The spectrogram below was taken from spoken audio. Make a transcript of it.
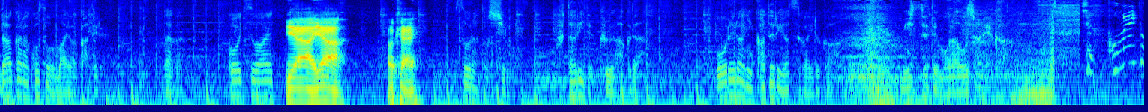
だからこそお前は勝てるだがこいつはあえ Yeah, yeah. Okay. 空と白二人で空白だ俺らに勝てる奴がいるか見せてもらおうじゃねえかチェックメイト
